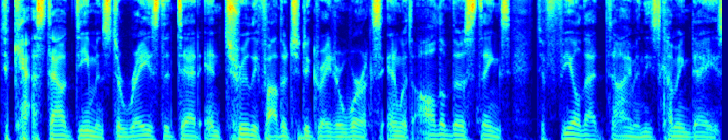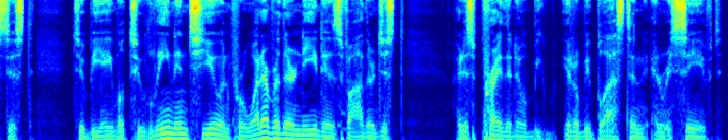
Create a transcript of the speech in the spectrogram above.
to cast out demons, to raise the dead, and truly, Father, to do greater works. And with all of those things, to feel that time in these coming days, just to be able to lean into you and for whatever their need is, Father, just I just pray that it'll be it'll be blessed and, and received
